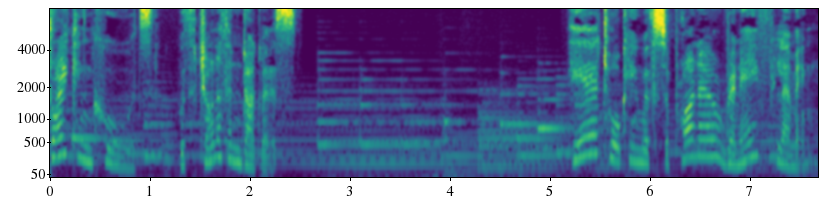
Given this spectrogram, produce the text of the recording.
Striking Chords with Jonathan Douglas. Here talking with soprano Renee Fleming.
